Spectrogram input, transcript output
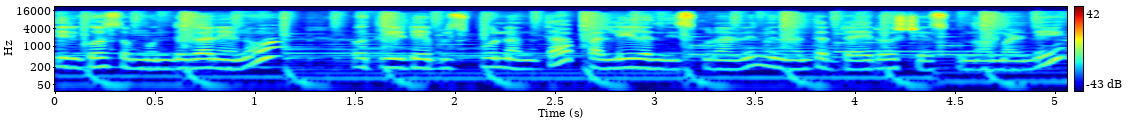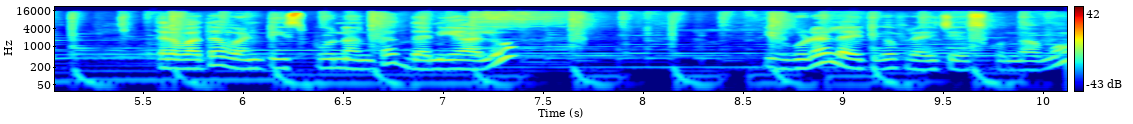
దీనికోసం ముందుగా నేను ఒక త్రీ టేబుల్ స్పూన్ అంతా పల్లీలను తీసుకున్నాను దీనంతా డ్రై రోస్ట్ చేసుకుందామండి. తర్వాత వన్ టీ స్పూన్ అంతా ధనియాలు. ఇవి కూడా లైట్గా ఫ్రై చేసుకుందాము.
